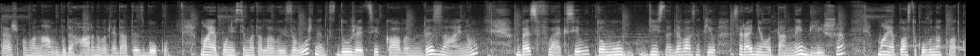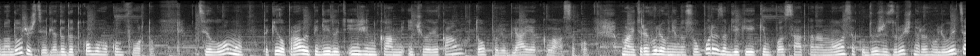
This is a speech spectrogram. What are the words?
теж вона буде гарно виглядати збоку. Має повністю металевий завушник з дуже цікавим дизайном, без флексів, тому дійсно для власників середнього та не більше. Має пластикову накладку на дужечці для додаткового комфорту. Цілому такі оправи підійдуть і жінкам, і чоловікам, хто полюбляє класику. Мають регульовані носоупори, завдяки яким посадка на носику дуже зручно регулюється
